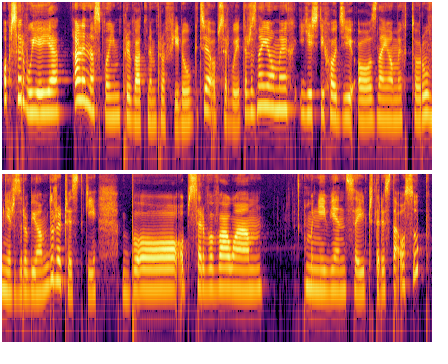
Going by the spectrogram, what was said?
obserwuję je, ale na swoim prywatnym profilu, gdzie obserwuję też znajomych. Jeśli chodzi o znajomych, to również zrobiłam duże czystki, bo obserwowałam mniej więcej 400 osób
